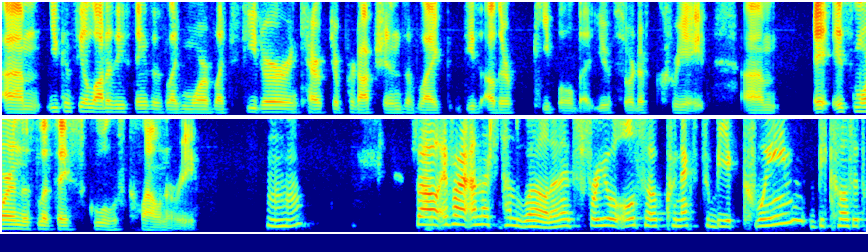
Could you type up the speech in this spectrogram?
um, you can see a lot of these things as like more of like theater and character productions of like these other people that you sort of create. Um, it, it's more in this, let's say, school of clownery. Mhm. So if I understand well, then it's for you also connected to be a queen because it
